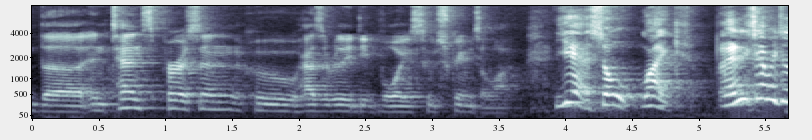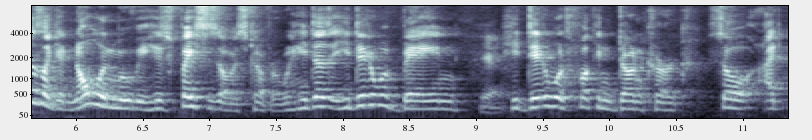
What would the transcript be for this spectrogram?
the intense person who has a really deep voice who screams a lot. Yeah, so like anytime he does like a Nolan movie, his face is always covered. When he does it, he did it with Bane. Yeah. He did it with fucking Dunkirk. So I,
